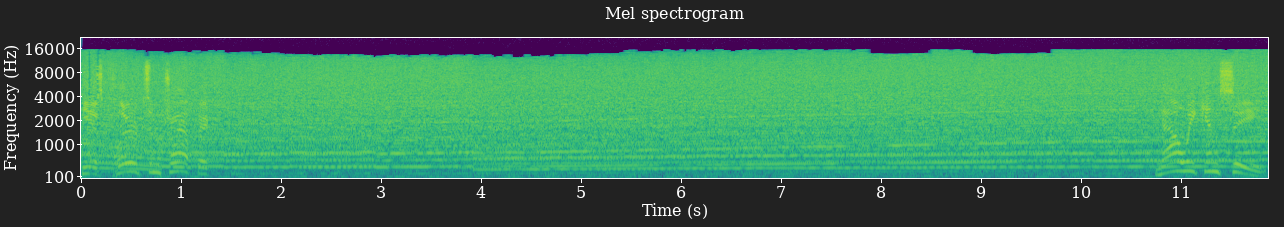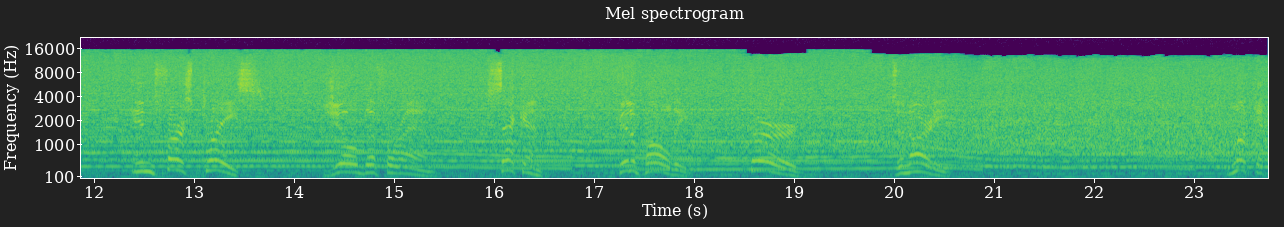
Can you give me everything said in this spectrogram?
He has cleared some traffic. Now we can see, in first place, Gil de Ferran. Second, Fittipaldi. Third, Zanardi. Look at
